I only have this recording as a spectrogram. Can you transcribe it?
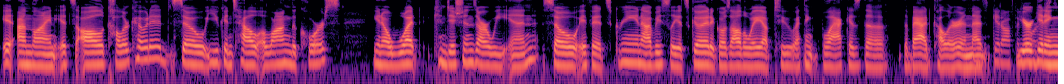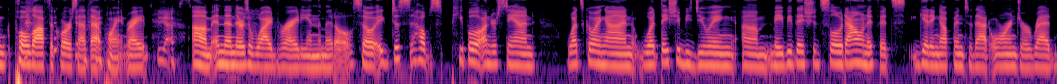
it, online. It's all color coded, so you can tell along the course. You know what conditions are we in? So if it's green, obviously it's good. It goes all the way up to I think black is the the bad color, and that get off the you're course. getting pulled off the course at that point, right? Yes. Um, and then there's a wide variety in the middle. So it just helps people understand what's going on, what they should be doing. Um, maybe they should slow down if it's getting up into that orange or red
